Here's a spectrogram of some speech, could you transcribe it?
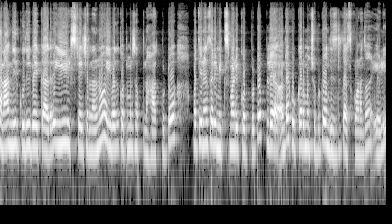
ಚೆನ್ನಾಗಿ ನೀರು ಕುದಿಬೇಕಾದ್ರೆ ಸ್ಟೇಜಲ್ಲಿ ನಾನು ಇವಾಗ ಕೊತ್ತಂಬರಿ ಸೊಪ್ಪನ್ನ ಹಾಕ್ಬಿಟ್ಟು ಮತ್ತು ಇನ್ನೊಂದ್ಸರಿ ಮಿಕ್ಸ್ ಮಾಡಿ ಕೊಟ್ಬಿಟ್ಟು ಪ್ಲೇ ಅಂದರೆ ಕುಕ್ಕರ್ ಮುಚ್ಚಿಬಿಟ್ಟು ಒಂದು ಇಸ್ಲ್ ತರಿಸ್ಕೊಳೋದು ಹೇಳಿ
